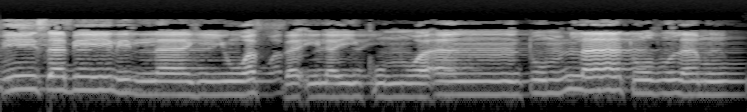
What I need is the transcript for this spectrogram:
في سبيل الله يوفى إليكم وأنتم لا تظلمون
